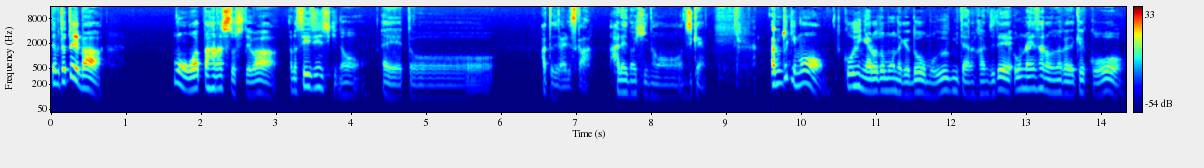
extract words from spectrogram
でも例えばもう終わった話としてはあの成人式のえっ、ー、とあったじゃないですか。晴れの日の事件。あの時もこういうふうにやろうと思うんだけどどう思う？みたいな感じでオンラインサロンの中で結構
